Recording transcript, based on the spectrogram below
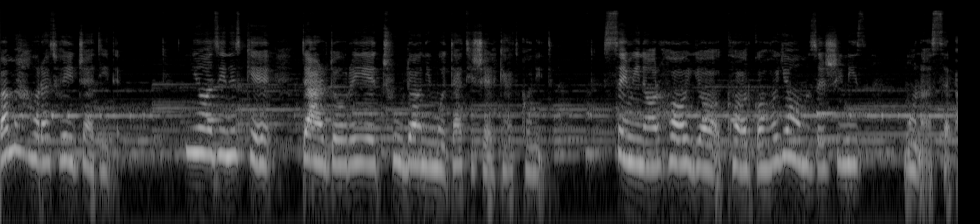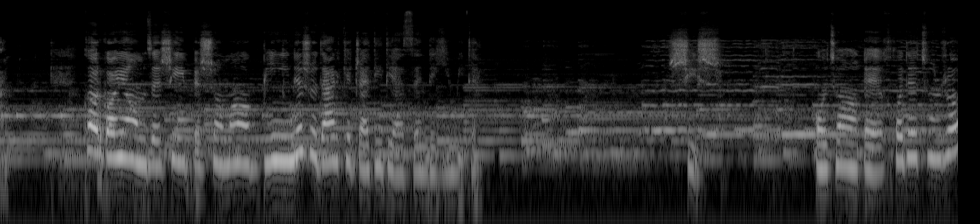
و مهارت های جدیده. نیازی نیست که در دوره طولانی مدتی شرکت کنید. سمینارها یا کارگاه های آموزشی نیز مناسبند. کارگاه آموزشی به شما بینش و درک جدیدی از زندگی میده. 6 اتاق خودتون رو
